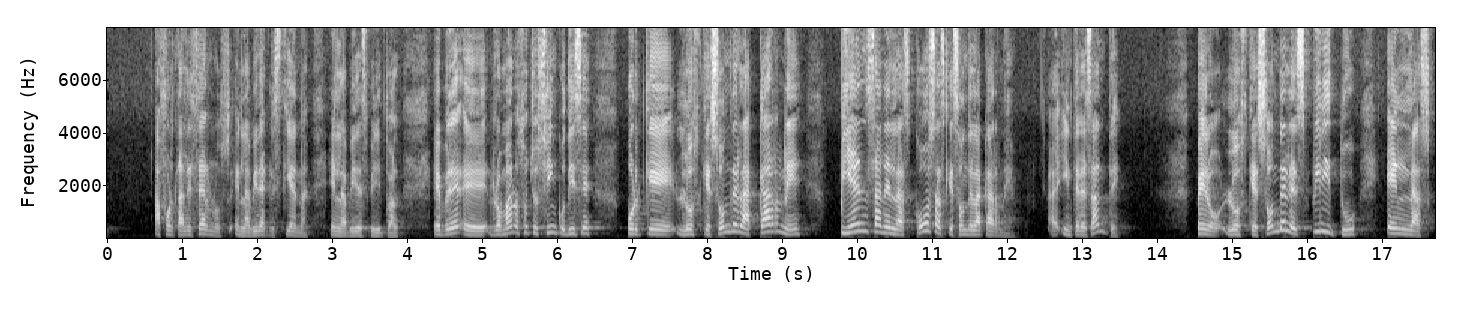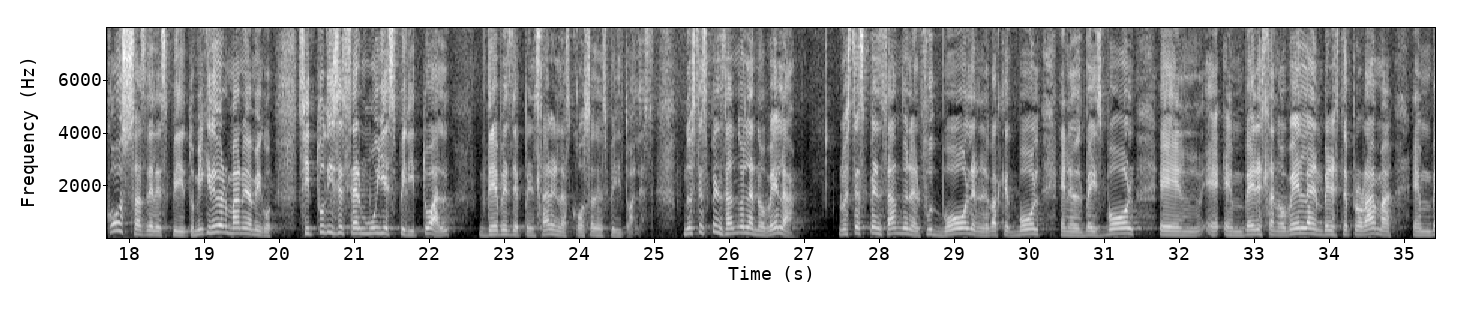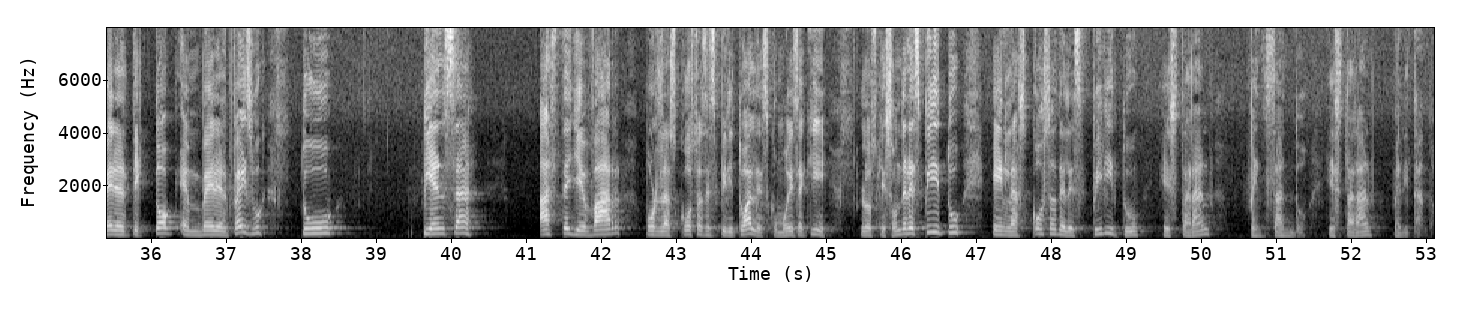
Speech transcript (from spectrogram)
a fortalecernos en la vida cristiana, en la vida espiritual. Eh, Romanos 8:5 dice, porque los que son de la carne piensan en las cosas que son de la carne. Eh, interesante. Pero los que son del Espíritu en las cosas del Espíritu. Mi querido hermano y amigo, si tú dices ser muy espiritual, debes de pensar en las cosas espirituales. No estés pensando en la novela, no estés pensando en el fútbol, en el básquetbol, en el béisbol, en, en, ver esta novela, en ver este programa, en ver el TikTok, en ver el Facebook. Tú piensa, hazte llevar por las cosas espirituales, como dice aquí. Los que son del Espíritu, en las cosas del Espíritu estarán pensando, estarán meditando.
